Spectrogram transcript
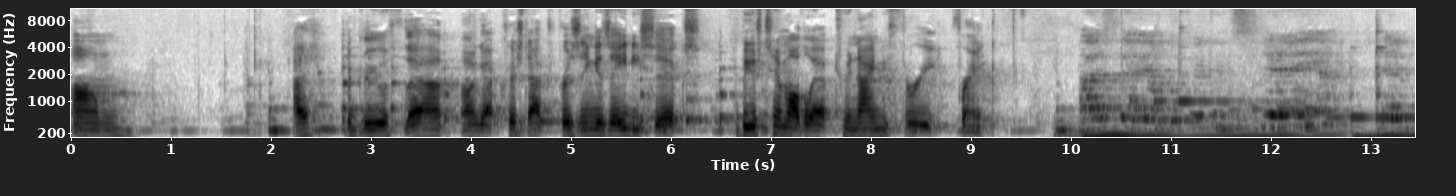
Um, I agree with that. I got Chris Kristaps Porzingis, 86. Boost him all the way up to a 93. Frank. I say I'm looking can stay and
